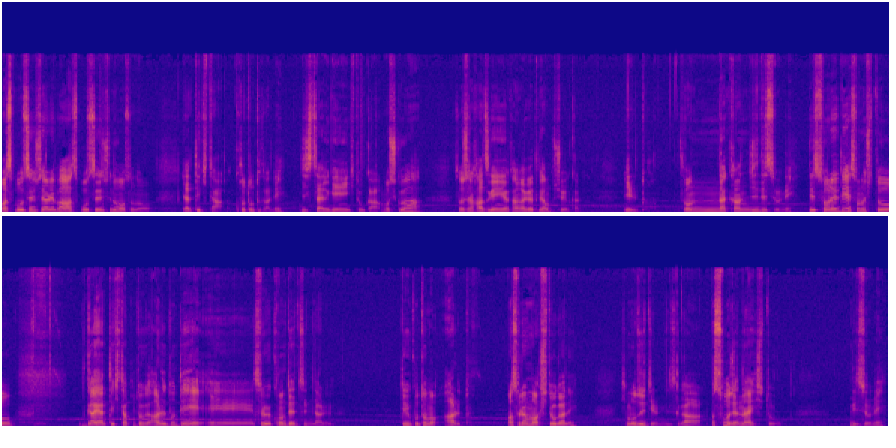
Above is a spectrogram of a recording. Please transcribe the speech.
まあ、スポーツ選手であればスポーツ選手のそのやってきたこととかね実際の現役とかもしくはそしたら発言や考え方が面白いから見るとそんな感じですよね。でそれでその人がやってきたことがあるので、えー、それがコンテンツになるっていうこともあると。まあ、それはまあ人がね紐づいてるんですがまあそうじゃない人ですよね。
